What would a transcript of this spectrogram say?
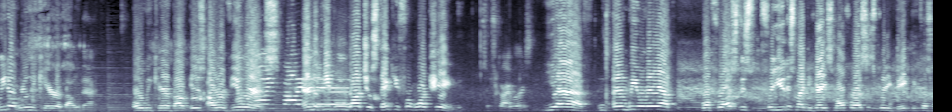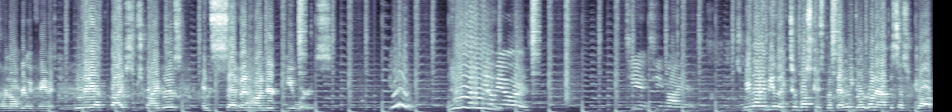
we don't really care about that. All we care about is our viewers and the people who watch us. Thank you for watching. Subscribers. Yeah, and we already have. Well, for us, this for you, this might be very small. For us, it's pretty big because we're not really famous. We already have five subscribers and 700 viewers. You! Woo! viewers! TNT Myers. So we want to be like Tobuscus, but then we don't want to have this as a job.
